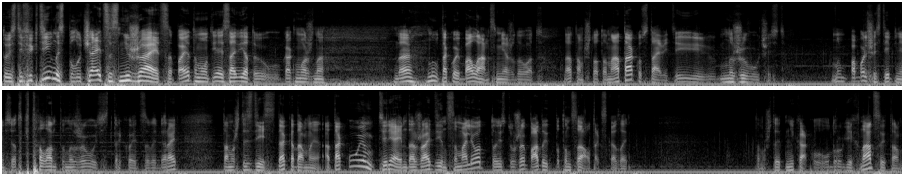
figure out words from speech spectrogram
То есть эффективность, получается, снижается. Поэтому вот я и советую как можно, да, ну, такой баланс между вот, да, там что-то на атаку ставить и на живучесть. Ну, по большей степени все-таки таланты на живучесть приходится выбирать. Потому что здесь, да, когда мы атакуем, теряем даже один самолет, то есть уже падает потенциал, так сказать. Потому что это не как у, у других наций, там,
